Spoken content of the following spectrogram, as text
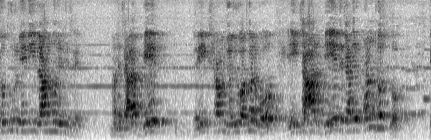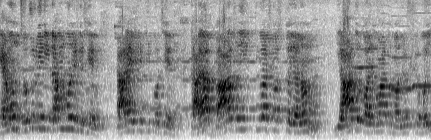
চতুর্বেদী ব্রাহ্মণ এসেছে। মানে যারা বেদ এই চার বেদ যাদের কণ্ঠস্থ, তেমন চতুর্বেদী ব্রাহ্মণ এসেছেন, তারা এসে কি করছেন? তারা বাচ ইয়াত কর্মাত মনুষ্য হই।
